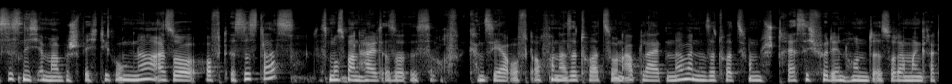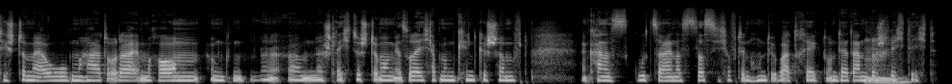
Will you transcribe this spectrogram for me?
Es ist nicht immer Beschwichtigung, ne? Also oft ist es das. Das muss man halt, also ist auch, kannst du ja oft auch von der Situation ableiten, ne? Wenn eine Situation stressig für den Hund ist oder man gerade die Stimme erhoben hat oder im Raum irgendeine ähm, eine schlechte Stimmung ist oder ich habe mit dem Kind geschimpft, dann kann es gut sein, dass das sich auf den Hund überträgt und der dann mhm. beschwichtigt.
